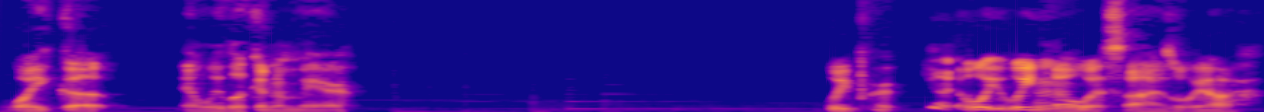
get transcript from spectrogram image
wake up and we look in the mirror. We, we, we know what size we are.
